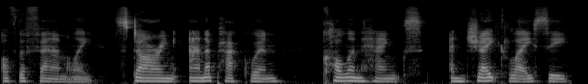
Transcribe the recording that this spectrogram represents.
of the Family, starring Anna Paquin, Colin Hanks, and Jake Lacy,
